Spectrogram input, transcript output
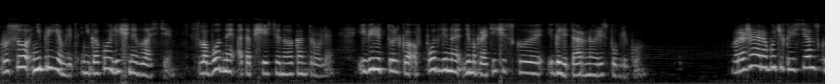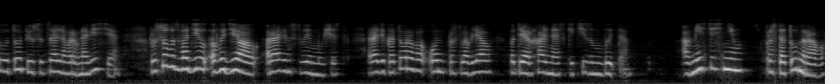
Руссо не приемлет никакой личной власти, свободной от общественного контроля, и верит только в подлинно демократическую эгалитарную республику. Выражая рабоче-крестьянскую утопию социального равновесия, Руссо возводил в идеал равенства имуществ, ради которого он прославлял патриархальный аскетизм быта, а вместе с ним простоту нравов,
